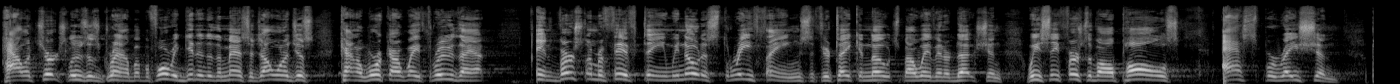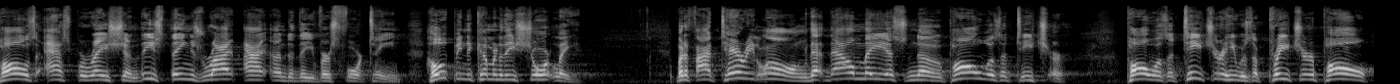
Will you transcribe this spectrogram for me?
How a church loses ground. But before we get into the message, I want to just kind of work our way through that. In verse number 15, we notice three things. If you're taking notes by way of introduction, we see, first of all, Paul's aspiration. Paul's aspiration, these things write I unto thee, verse 14, hoping to come unto thee shortly. But if I tarry long, that thou mayest know, Paul was a teacher. Paul was a teacher, he was a preacher. Paul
